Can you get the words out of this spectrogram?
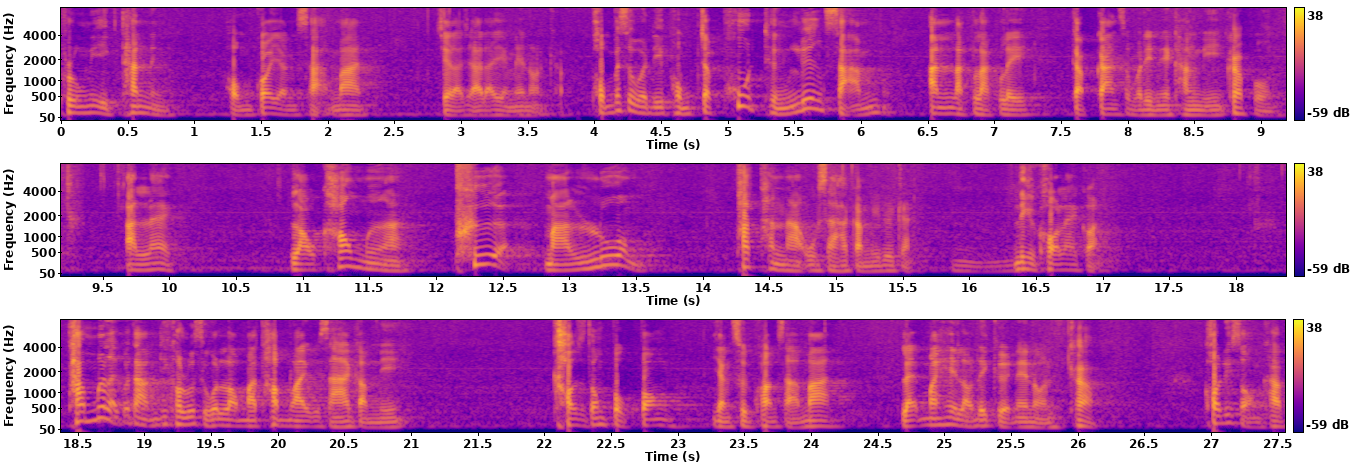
พรุ่งนี้อีกท่านหนึ่ง ผมก็ยังสามารถเจรจาได้อย่างแน่นอนครับ ผมไปสวัสดีผมจะพูดถึงเรื่อง 3 อันหลักๆ เลยกับการสวัสดีในครั้งนี้ครับผมอันแรกเราเข้าเมืองเพื่อมาร่วมพัฒนาอุตสาหกรรมนี้ด้วยกัน นี่คือข้อแรกก่อน ถ้าเมื่อไหร่ก็ตามที่เขารู้สึกว่าเรามาทำลายอุตสาหกรรมนี้ เขาจะต้องปกป้องอย่างสุดความสามารถ และไม่ให้เราได้เกิดแน่นอนครับ ข้อที่สองครับ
